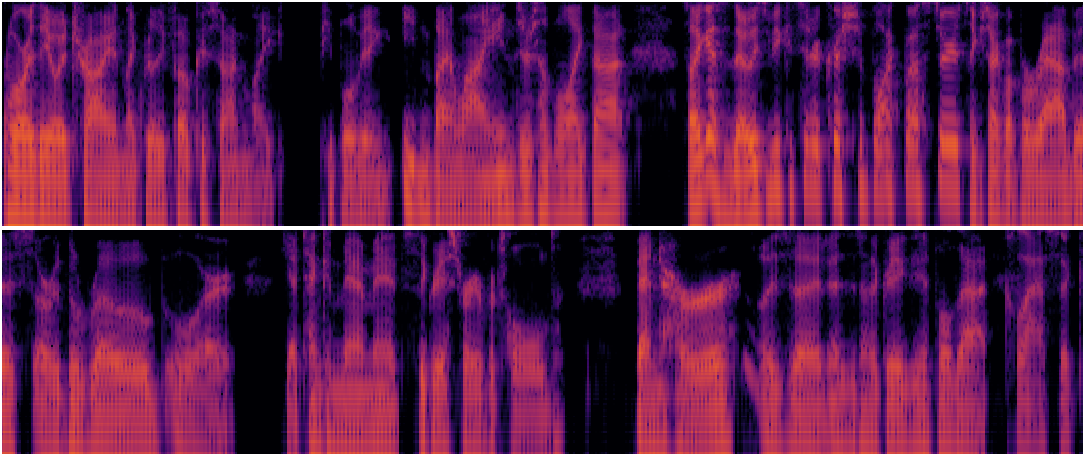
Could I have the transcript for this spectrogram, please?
or they would try and like really focus on like people getting eaten by lions or something like that. So I guess those would be considered Christian blockbusters. Like you talk about Barabbas or The Robe or yeah, Ten Commandments, The Greatest Story Ever Told. Ben Hur was a, is another great example of that. Classic.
